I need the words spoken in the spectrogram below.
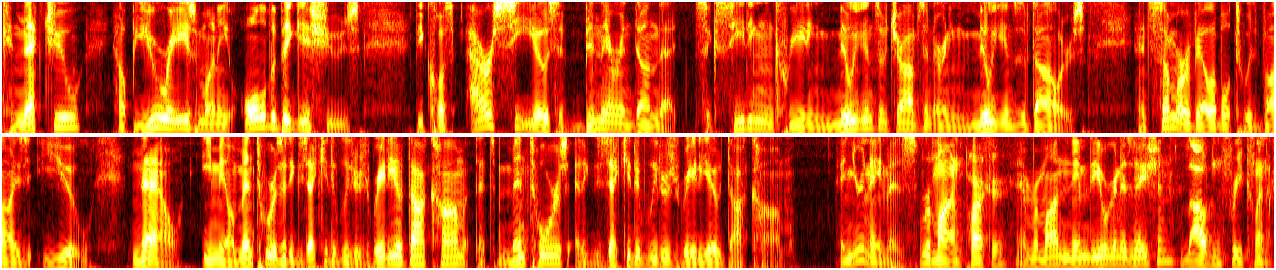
connect you, help you raise money, all the big issues, because our CEOs have been there and done that, succeeding in creating millions of jobs and earning millions of dollars. And some are available to advise you. Now, email mentors at executiveleadersradio.com. That's mentors at executiveleadersradio.com. And your name is? Ramon Parker. And Ramon, the name of the organization? Loudoun Free Clinic.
